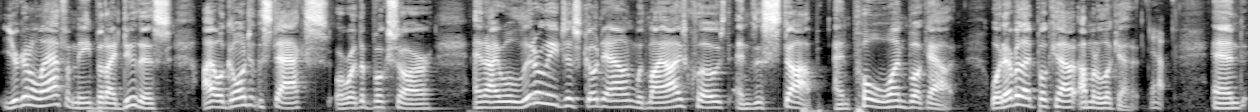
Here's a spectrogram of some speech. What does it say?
you're going to laugh at me, but I do this. I will go into the stacks or where the books are, and I will literally just go down with my eyes closed and just stop and pull one book out. Whatever that book's out, I'm going to look at it. Yep. And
